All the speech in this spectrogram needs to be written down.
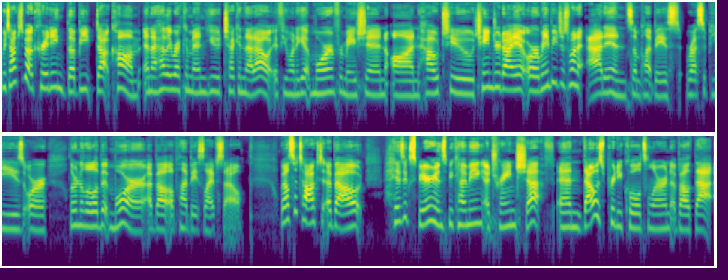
We talked about creating thebeet.com, and I highly recommend you checking that out if you want to get more information on how to change your diet or maybe you just want to add in some plant based recipes or learn a little bit more about a plant based lifestyle. We also talked about his experience becoming a trained chef, and that was pretty cool to learn about that.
